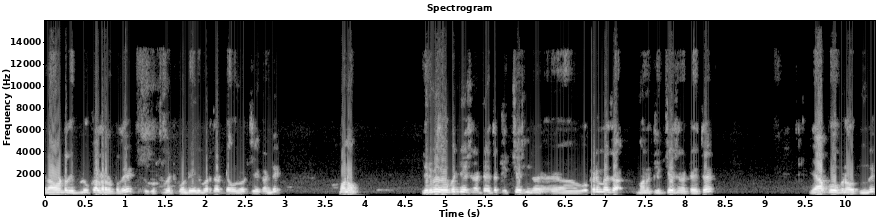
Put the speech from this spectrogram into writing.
ఇలా ఉంటుంది. బ్లూ కలర్ ఉంటుంది. గుర్తుపెట్టుకోండి. ఏది పడితే డౌన్లోడ్ చేయకండి. మనం దీని మీద ఓపెన్ చేసినట్టయితే క్లిక్ చేసిన ఓపెన్ మీద మనం క్లిక్ చేసినట్టయితే యాప్ ఓపెన్ అవుతుంది.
